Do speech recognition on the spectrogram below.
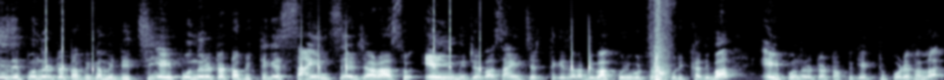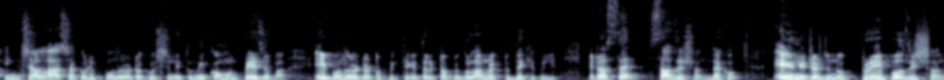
যে যে পনেরোটা টপিক আমি দিচ্ছি, এই পনেরোটা টপিক থেকে সায়েন্সের যারা আছো, এই ইউনিটে বা সায়েন্সের থেকে যারা বিভাগ পরিবর্তনের পরীক্ষা দিবা, এই পনেরোটা টপিক একটু পড়ে ফেলো। ইনশাল্লাহ আশা করি পনেরোটা কোশ্চেনই তুমি কমন পেয়ে যাবা। এই পনেরোটা টপিক থেকে তাহলে টপিকগুলো আমরা একটু দেখে ফেলি। এটা হচ্ছে সাজেশন দেখো। এই ইউনিটের জন্য প্রিপোজিশন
